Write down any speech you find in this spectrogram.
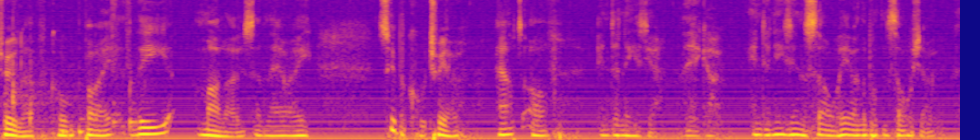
True Love, called by the Marloes, and they're a super cool trio out of Indonesia. There you go, Indonesian soul here on the Bottom Soul Show.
